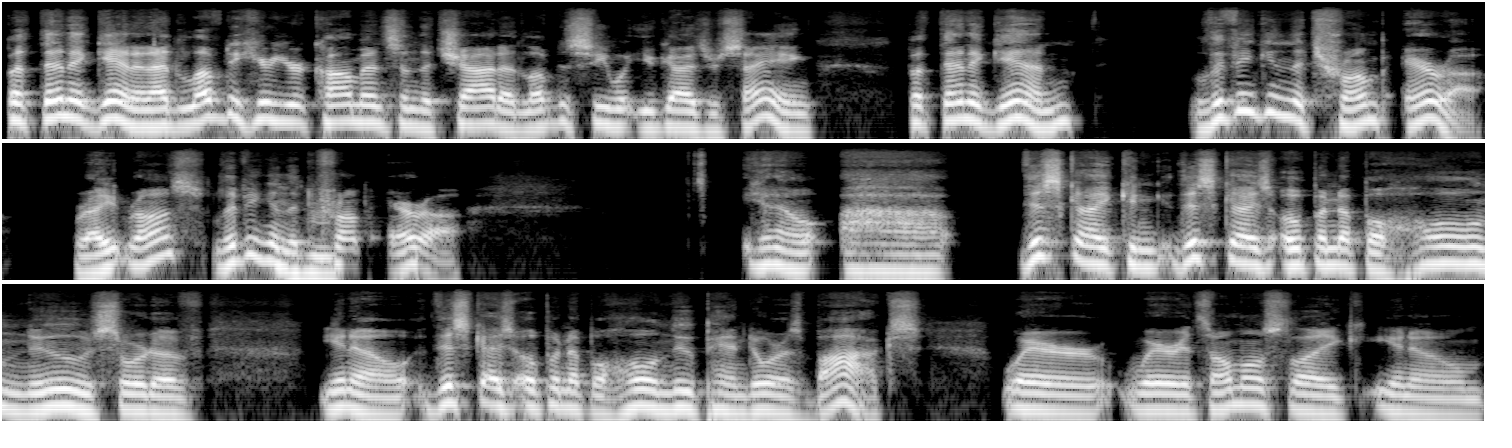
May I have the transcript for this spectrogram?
but then again, and I'd love to hear your comments in the chat. I'd love to see what you guys are saying. But then again, living in the Trump era, right, Ross? Living in mm-hmm. the Trump era, you know, uh, this guy can, this guy's opened up a whole new sort of, you know, this guy's opened up a whole new Pandora's box where, where it's almost like, you know,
